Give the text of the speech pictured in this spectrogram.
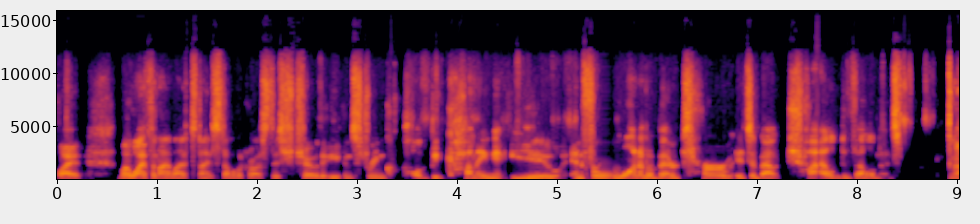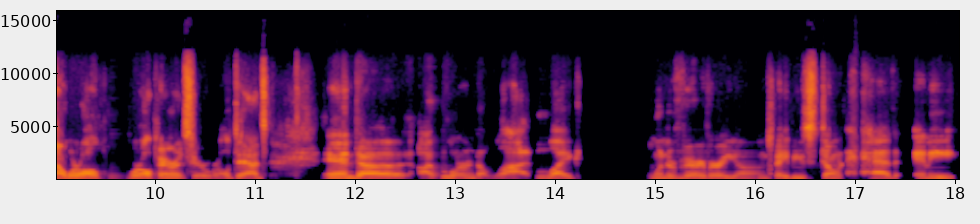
by it. My wife and I last night stumbled across this show that you can stream called Becoming You, and for want of a better term, it's about child development. Now we're all we're all parents here, we're all dads, and uh, I've learned a lot. Like when they're very very young, babies don't have any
